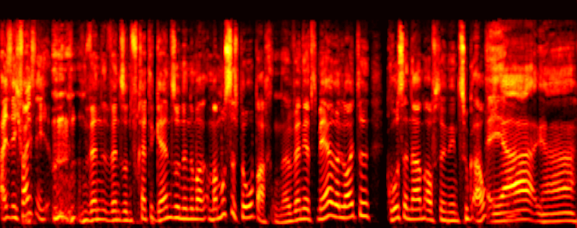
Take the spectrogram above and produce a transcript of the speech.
also ich weiß nicht, wenn, wenn so ein Fred Again so eine Nummer, man muss das beobachten. Ne? Wenn jetzt mehrere Leute große Namen auf den Zug auf, Ja, ja.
